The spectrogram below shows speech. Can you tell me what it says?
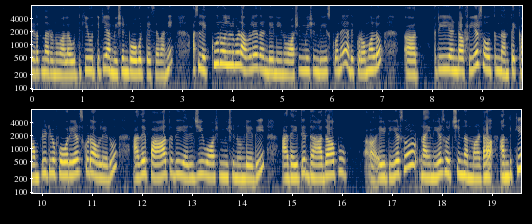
తిడుతున్నారు నువ్వు అలా ఉతికి ఉతికి ఆ మిషన్ పోగొట్టేసావని. అసలు ఎక్కువ రోజులు కూడా అవ్వలేదండి నేను వాషింగ్ మిషన్ తీసుకొని అది క్రోమాలో త్రీ అండ్ హాఫ్ ఇయర్స్ అవుతుంది. అంతే కంప్లీట్గా ఫోర్ ఇయర్స్ కూడా అవ్వలేదు. అదే పాతది ఎల్జీ వాషింగ్ మిషన్ ఉండేది. అదైతే దాదాపు ఎయిట్ ఇయర్స్ నైన్ ఇయర్స్ వచ్చిందనమాట అందుకే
